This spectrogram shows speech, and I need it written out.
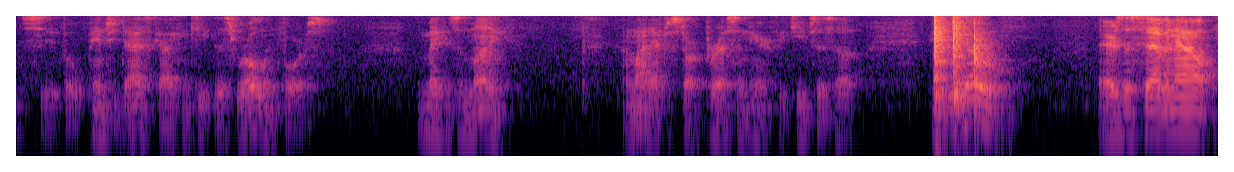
Let's see if old Pinchy Dice Guy can keep this rolling for us. making some money. I might have to start pressing here if he keeps this up. Here we go. There's a seven out.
